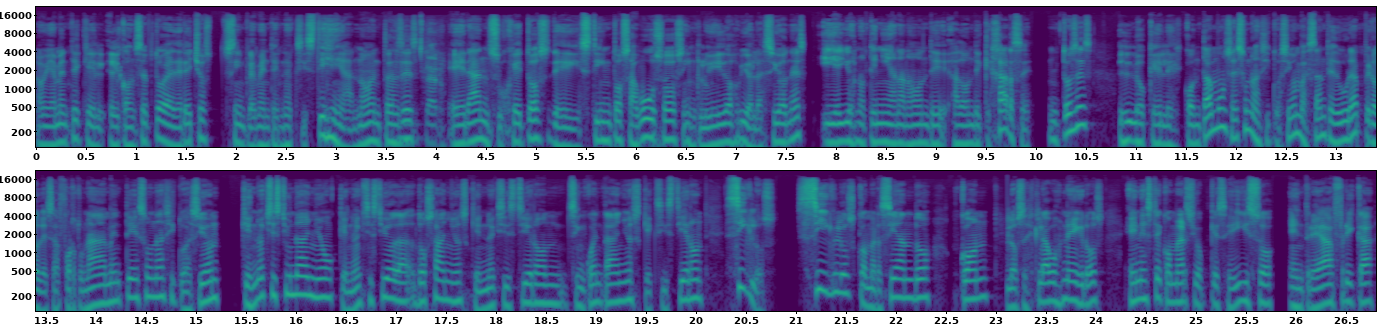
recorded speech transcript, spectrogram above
obviamente que el, concepto de derechos simplemente no existía, ¿no? Entonces eran sujetos de distintos abusos, incluidos violaciones, y ellos no tenían a dónde, a dónde quejarse. Entonces, lo que les contamos es una situación bastante dura, pero desafortunadamente es una situación que no existió un año, que no existió dos años, que no existieron 50 años, que existieron siglos siglos comerciando con los esclavos negros en este comercio que se hizo entre África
